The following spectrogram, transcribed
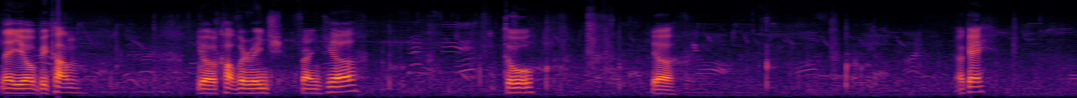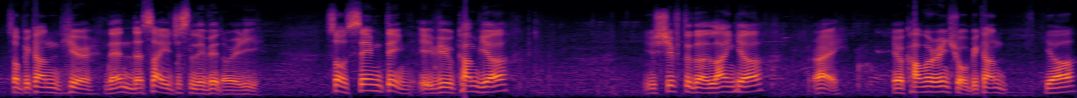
then you'll become your cover range from here to here. Okay? So become here. Then the side you just leave it already. So same thing. If you come here, you shift to the line here, right? Your cover range will become here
